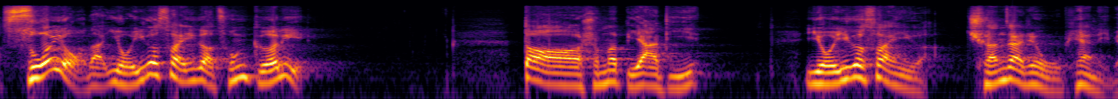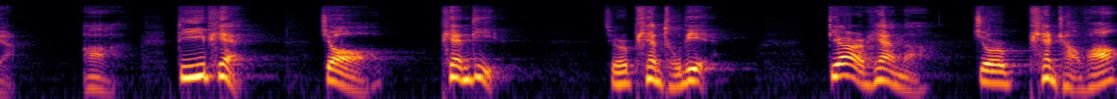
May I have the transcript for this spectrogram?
所有的有一个算一个，从格力。到什么比亚迪，有一个算一个，全在这五片里边啊。第一片叫骗地，就是骗土地；第二片呢就是骗厂房；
